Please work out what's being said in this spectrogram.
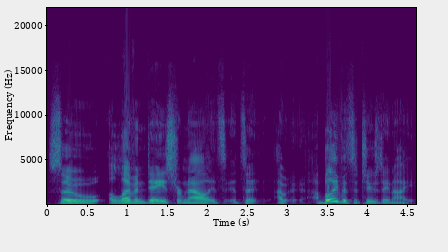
So 11 days from now, it's it's a I, I believe it's a Tuesday night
